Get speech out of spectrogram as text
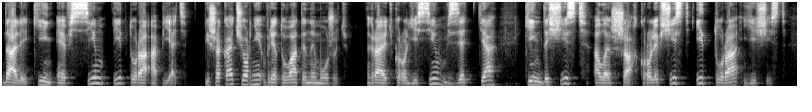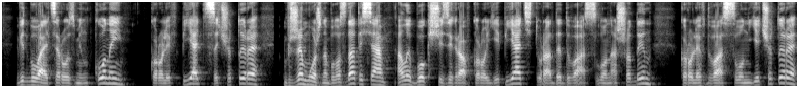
Далі кінь F7 і тура А5. Пішака чорні врятувати не можуть. Грають король Е7, взяття, кінь d6, але шах король F6 і тура Е6. Відбувається розмін коней, король F5, С4. Вже можна було здатися, але бок ще зіграв король Е5, тура d2, слон H1, король F2, слон Е4,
